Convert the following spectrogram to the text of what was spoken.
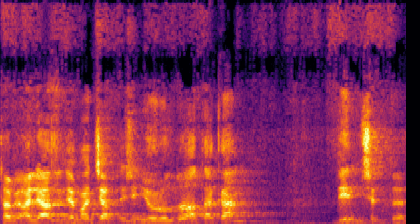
Tabi Ali az önce maç yaptığı için yoruldu. Atakan din çıktı.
